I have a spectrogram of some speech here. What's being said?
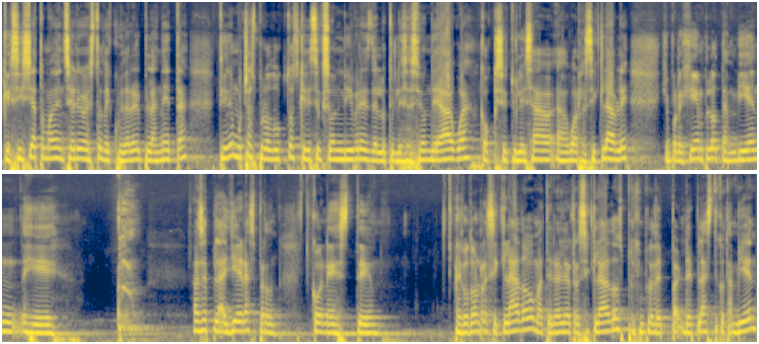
que sí se ha tomado en serio esto de cuidar el planeta. Tiene muchos productos que dice que son libres de la utilización de agua o que se utiliza agua reciclable. Que por ejemplo también eh, hace playeras, perdón, con este algodón reciclado, materiales reciclados, por ejemplo de, de plástico también.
